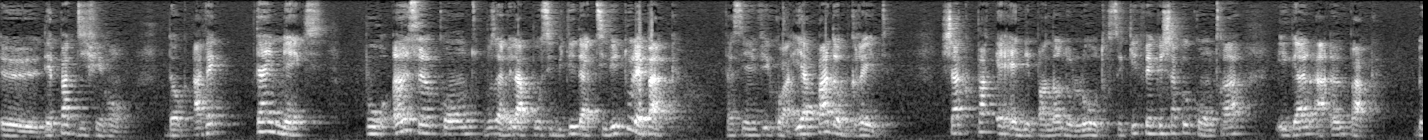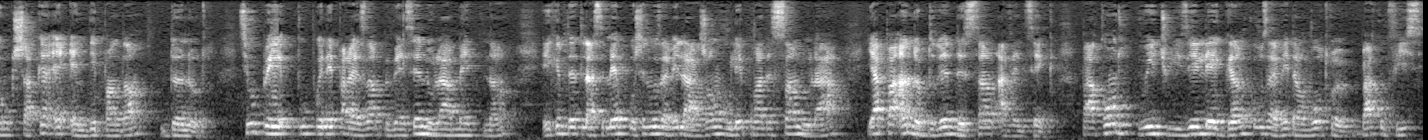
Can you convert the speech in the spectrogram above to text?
euh, des packs différents. Donc, avec Timex, pour un seul compte, vous avez la possibilité d'activer tous les packs. Ça signifie quoi? Il n'y a pas d'upgrade. Chaque pack est indépendant de l'autre, ce qui fait que chaque contrat égale à un pack. Donc chacun est indépendant d'un autre. Si vous, payez, vous prenez par exemple 25 dollars maintenant et que peut-être la semaine prochaine vous avez l'argent, vous voulez prendre 100 dollars, il n'y a pas un upgrade de 100 à 25. Par contre, vous pouvez utiliser les gains que vous avez dans votre back-office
